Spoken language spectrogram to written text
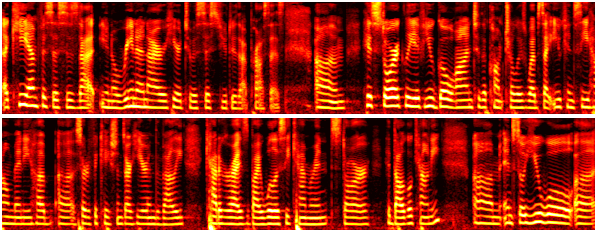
a key emphasis is that, you know, Rena and I are here to assist you through that process. Um, historically, if you go on to the comptroller's website, you can see how many hub uh, certifications are here in the Valley, categorized by Willis Willacy, Cameron, Starr, Hidalgo County. Um, and so you will uh,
